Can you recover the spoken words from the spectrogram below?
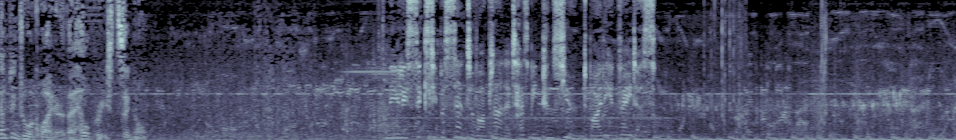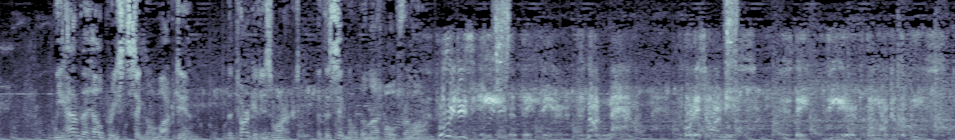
Attempting to acquire the Hell Priest signal. Nearly 60% of our planet has been consumed by the invaders. We have the Hell Priest signal locked in. The target is marked, but the signal will not hold for long. For it is he that they fear, not man, or his armies. They fear the mark of the beast.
